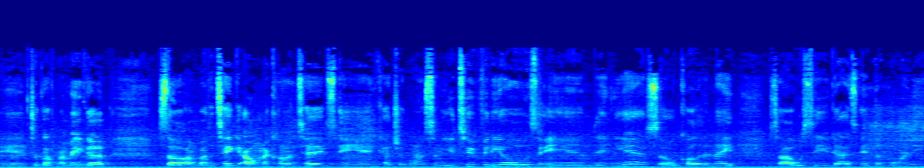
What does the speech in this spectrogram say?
and took off my makeup. So I'm about to take out my contacts and catch up on some YouTube videos and then yeah, so call it a night. So I will see you guys in the morning.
